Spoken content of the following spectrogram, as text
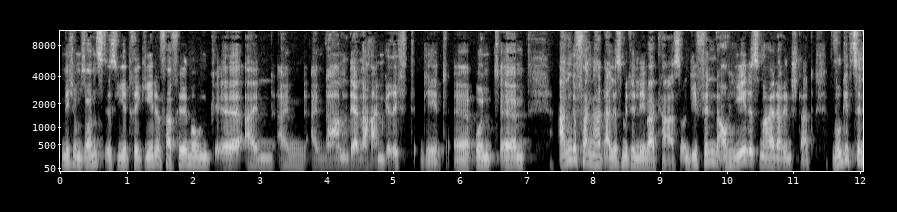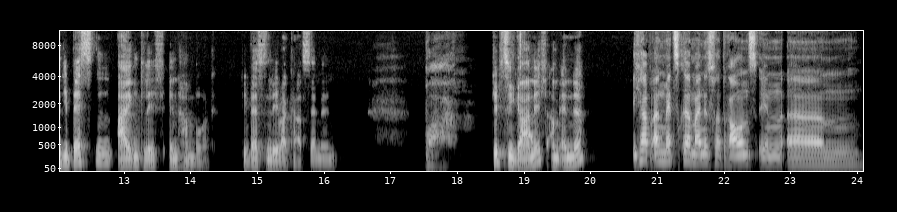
nicht umsonst ist je, trägt jede Verfilmung äh, ein, ein, ein Namen, der nach einem Gericht geht. Äh, und ähm, angefangen hat alles mit den Leberkas und die finden auch jedes Mal darin statt. Wo gibt's denn die besten eigentlich in Hamburg? Die besten Leberkas-Semmeln? Boah. Gibt's sie gar nicht am Ende? Ich habe einen Metzger meines Vertrauens in, ähm,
